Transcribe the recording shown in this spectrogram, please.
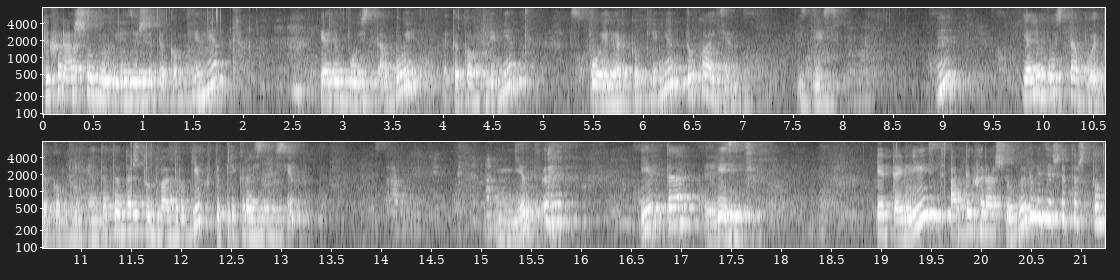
Ты хорошо выглядишь. Это комплимент? Я любуюсь тобой. Это комплимент? Спойлер, комплимент только один здесь. М? Я любуюсь тобой. Это комплимент. Это даже что, два других? Ты прекраснее всех? Нет. Это лесть. Это лесть, а ты хорошо выглядишь, это что,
